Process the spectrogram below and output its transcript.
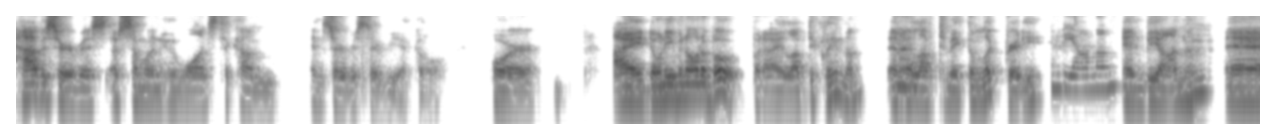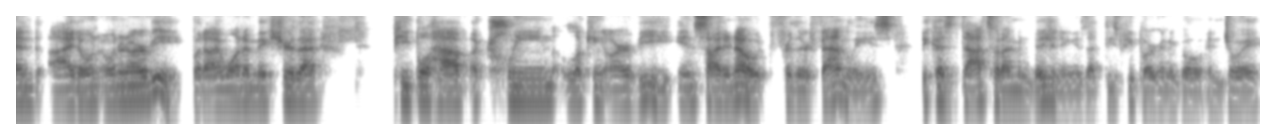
have a service of someone who wants to come and service their vehicle or I don't even own a boat, but I love to clean them and mm. I love to make them look pretty and beyond them and beyond them. And I don't own an RV, but I want to make sure that people have a clean looking RV inside and out for their families because that's what I'm envisioning is that these people are going to go enjoy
